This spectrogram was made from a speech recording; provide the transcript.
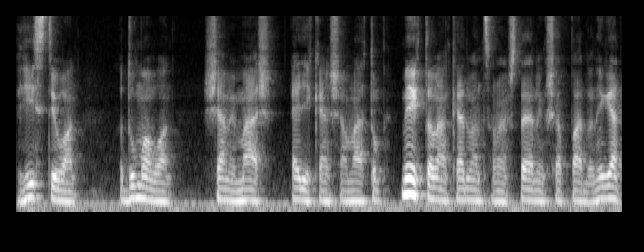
a hiszti van, a duma van, semmi más, egyiken sem látom. Még talán kedvencem a Sterling Shepardon, igen,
